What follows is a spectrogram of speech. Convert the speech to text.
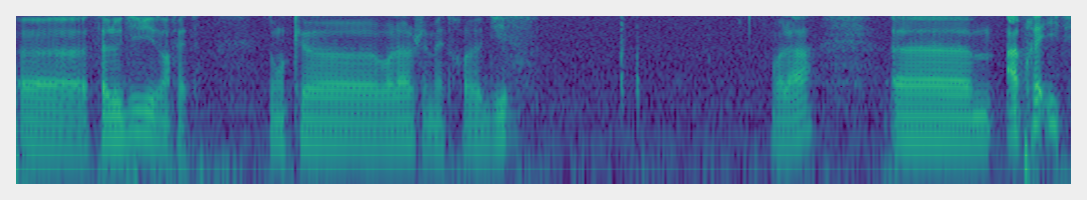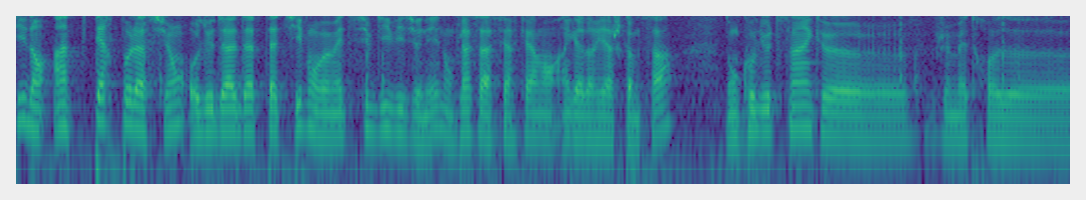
ça le divise en fait. Donc voilà, je vais mettre 10. Voilà. après ici dans interpolation, au lieu d'adaptative, on va mettre subdivisionné. Donc là, ça va faire carrément un quadrillage comme ça. Donc au lieu de 5, euh, je vais mettre... Euh,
